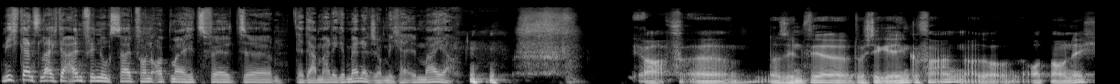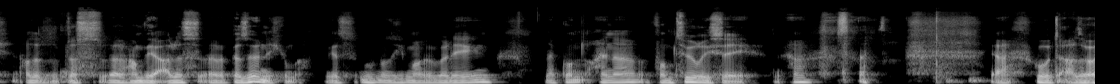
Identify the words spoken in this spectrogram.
nicht ganz leichte Einfindungszeit von Ottmar Hitzfeld, äh, der damalige Manager Michael Mayer. Ja, äh, da sind wir durch die Gegend gefahren, also Ottmar und ich. Also das äh, haben wir alles äh, persönlich gemacht. Jetzt muss man sich mal überlegen, da kommt einer vom Zürichsee. Ja, ja gut, also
